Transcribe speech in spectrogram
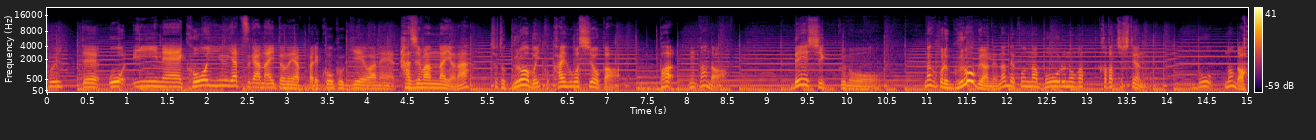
プ行っておいいねこういうやつがないとねやっぱり広告芸はね始まんないよなちょっとグローブ1個開放しようかばなんだ？ベーシックのなんかこれグローブやねなんでこんなボールのが形してんの？ボなんだ？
